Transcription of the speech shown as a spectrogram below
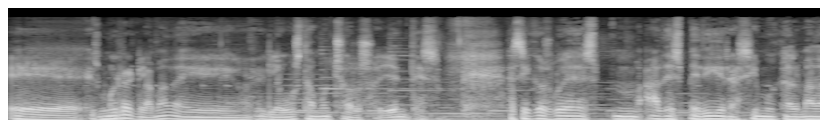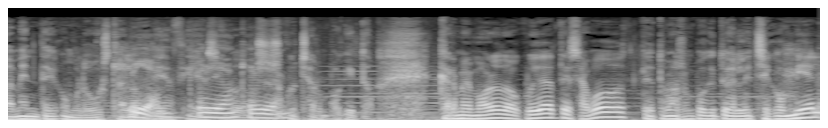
eh, es muy reclamada y, y le gusta mucho a los oyentes. Así que os voy a, des- a despedir así muy calmadamente, como le gusta a la Bien, audiencia, así bien, podemos escuchar un poquito. Carmen Morodo, cuídate esa voz, te tomas un poquito de leche con miel,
